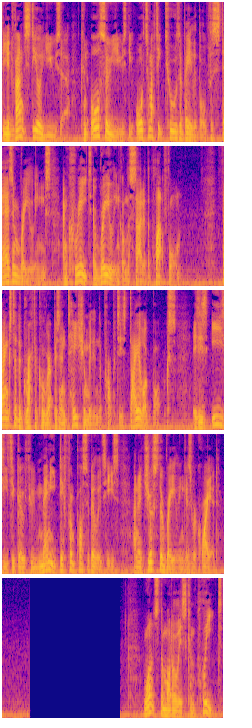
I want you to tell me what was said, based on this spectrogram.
The Advance Steel user can also use the automatic tools available for stairs and railings and create a railing on the side of the platform. Thanks to the graphical representation within the properties dialog box, it is easy to go through many different possibilities and adjust the railing as required. Once the model is complete,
